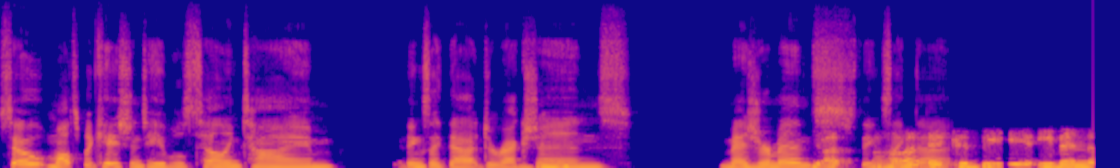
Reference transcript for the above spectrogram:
So multiplication tables, telling time, yeah. things like that, mm-hmm. Measurements, yep. things uh-huh. like that? It could be even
